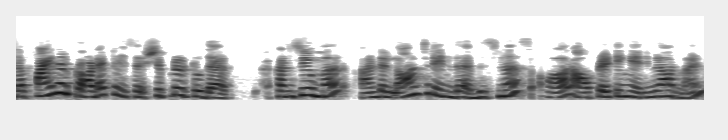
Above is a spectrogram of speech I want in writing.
The final product is uh, shipped to the consumer and launched in the business or operating environment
